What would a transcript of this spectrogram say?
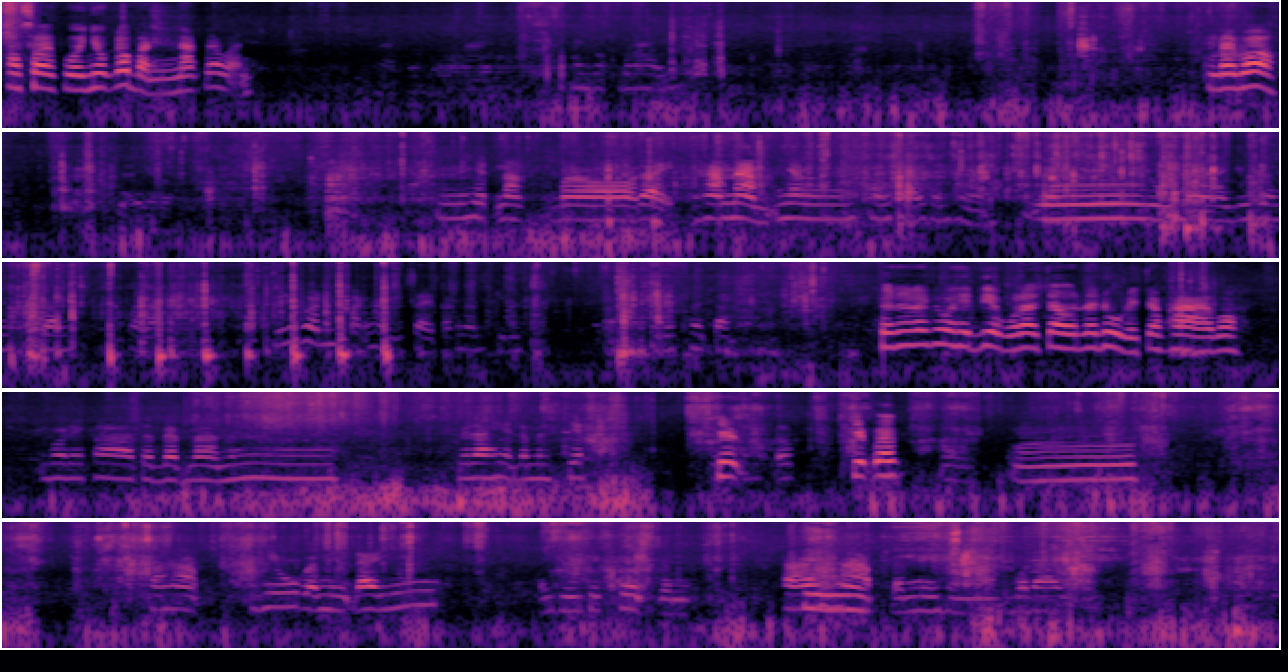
เอาซอยผัวยกแล้วบันนักแล้วบันได้บ่เฮ็ดหนักบ่ได้ห้ามน้ำยังทางใช้ปัญหา ยังอยู่หน้าอยู่เรือนกันเพราะว่านี่เพิ่นตักน้ำใส่ตักน้ำกินบ่ได้เคยตักเป็นอะไรคือว่าเฮ็ดเวียกบ่ได้เจ้าได้ลูกได้เจ้าพาบ่บ่ได้พาแต่แบบว่ามัน เวลาเฮ็ดแล้วมันเจ็บเจ็บเอิบเจ็บเอิกอืมถ้าหากหิวแบบนี้ได้อยู่อันที่สิคุกแบบนี้ถ้าให้หาบแบบนี้เห็นบ่ได้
